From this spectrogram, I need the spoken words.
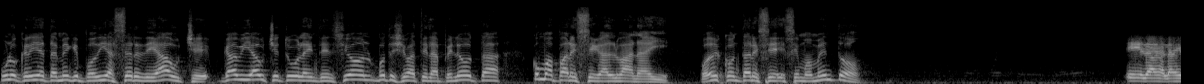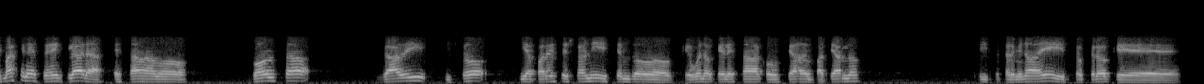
Uno creía también que podía ser de Auche. Gaby Auche tuvo la intención, vos te llevaste la pelota. ¿Cómo aparece Galván ahí? ¿Podés contar ese, ese momento? Y la- las imágenes se ven claras. Estábamos Gonza, Gaby y yo, y aparece Johnny diciendo que bueno que él estaba confiado en patearlo. Y se terminó ahí. Yo creo que,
